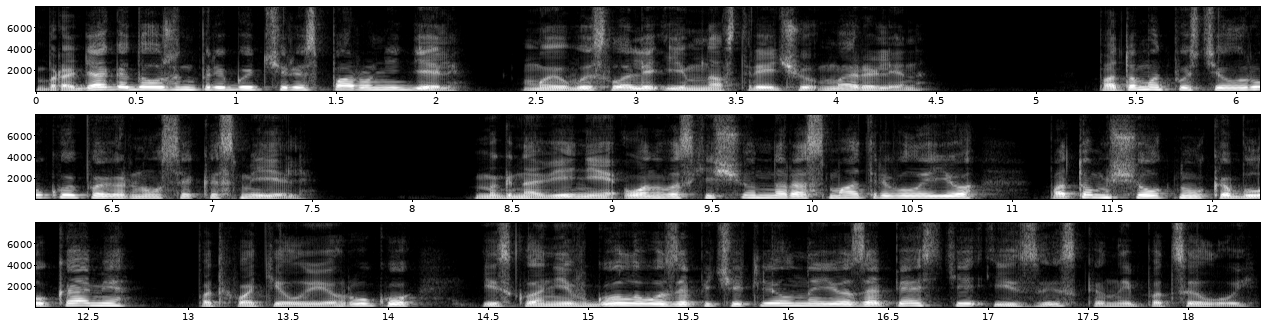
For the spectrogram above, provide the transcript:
«Бродяга должен прибыть через пару недель. Мы выслали им навстречу Мэрилин». Потом отпустил руку и повернулся к Эсмиэль. Мгновение он восхищенно рассматривал ее, потом щелкнул каблуками, подхватил ее руку и, склонив голову, запечатлел на ее запястье изысканный поцелуй.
